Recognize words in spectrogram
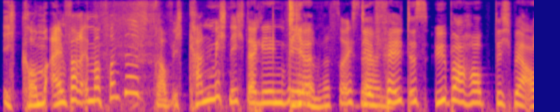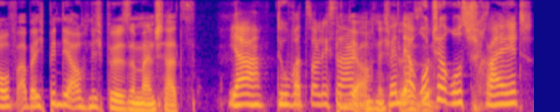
Ich komme einfach immer von selbst drauf. Ich kann mich nicht dagegen wehren. Dir, was soll ich sagen? Dir fällt es überhaupt nicht mehr auf, aber ich bin dir auch nicht böse, mein Schatz. Ja, du, was soll ich sagen? Bin dir auch nicht Wenn böse. der Uterus schreit,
